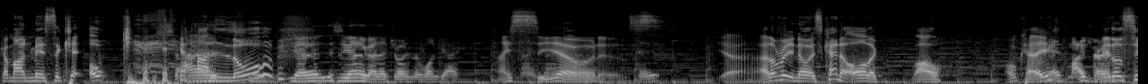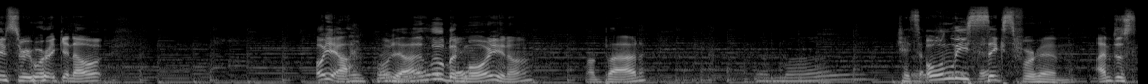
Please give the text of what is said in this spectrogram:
Come on, Mr. K. Okay. Hello? Yeah, this is the other guy that joined the one guy. I see nine, how nine. it is. Okay. Yeah, I don't really know. It's kind of all like, wow. Okay. Okay, my turn. Middle seems to be working out. Oh yeah. oh yeah. A little bit more, you know. Not bad. Come on. Okay, it's only six for him. I'm just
